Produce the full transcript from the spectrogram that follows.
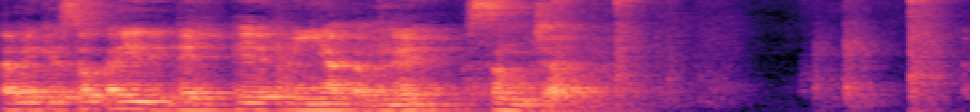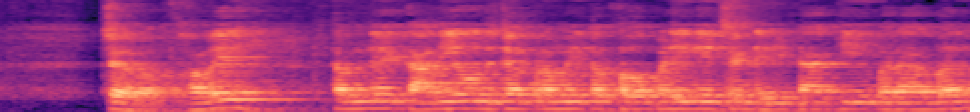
તમે કહેશો કઈ રીતે? એ અહીંયા તમને સમજાવો. ચલો, હવે તમને કાર્ય ઊર્જા પ્રમેય તો ખબર પડી ગઈ છે, ડેલ્ટા કી બરાબર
